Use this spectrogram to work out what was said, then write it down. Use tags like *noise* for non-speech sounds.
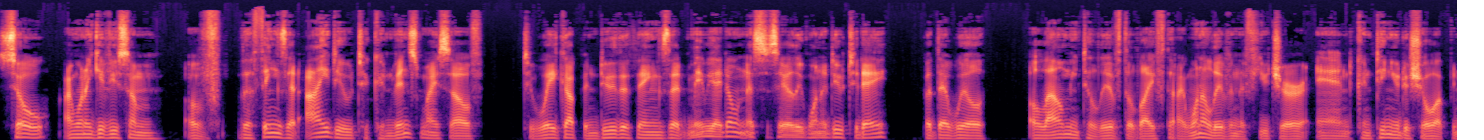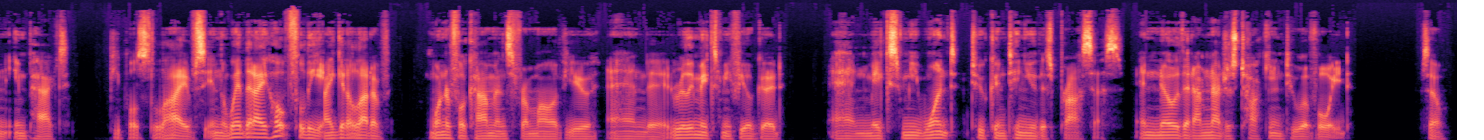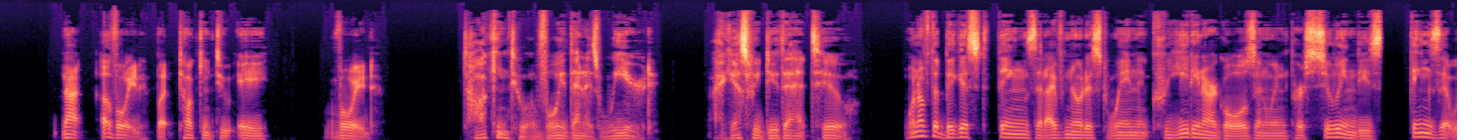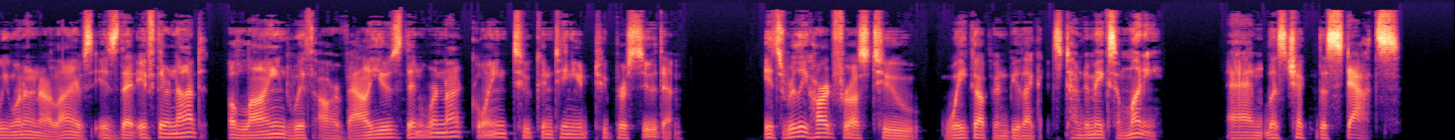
So I want to give you some of the things that I do to convince myself to wake up and do the things that maybe I don't necessarily want to do today, but that will allow me to live the life that I want to live in the future and continue to show up and impact people's lives in the way that I hopefully I get a lot of wonderful comments from all of you and it really makes me feel good and makes me want to continue this process and know that I'm not just talking to avoid. So not avoid, but talking to a void. Talking to a void, that is weird. I guess we do that too. One of the biggest things that I've noticed when creating our goals and when pursuing these things that we want in our lives is that if they're not aligned with our values, then we're not going to continue to pursue them. It's really hard for us to wake up and be like, it's time to make some money and let's check the stats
